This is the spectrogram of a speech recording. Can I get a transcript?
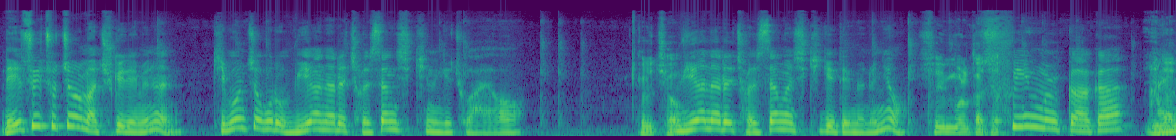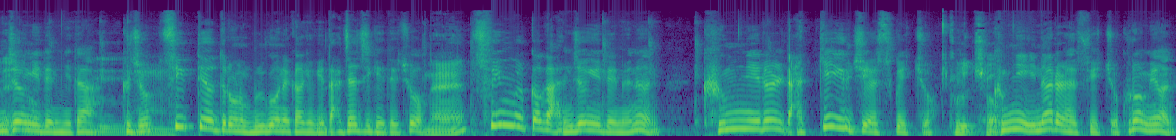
내수에 초점을 맞추게 되면은 기본적으로 위안화를 절상시키는 게 좋아요. 그렇죠. 위안화를 절상을 시키게 되면은요. 수입 물가 저- 수입 물가가 인하되죠. 안정이 됩니다. 그죠? 수입되어 들어오는 물건의 가격이 낮아지게 되죠. 네. 수입 물가가 안정이 되면은 금리를 낮게 유지할 수가 있죠. 그렇죠. 금리 인하를 할 수 있죠. 그러면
